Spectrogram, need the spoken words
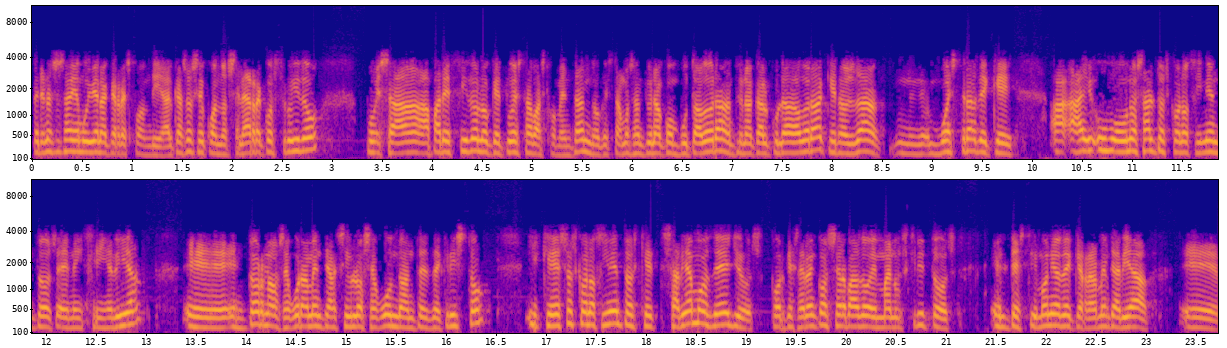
pero no se sabía muy bien a qué respondía. El caso es que cuando se le ha reconstruido, pues ha aparecido lo que tú estabas comentando, que estamos ante una computadora, ante una calculadora que nos da mm, muestra de que hay, hubo unos altos conocimientos en ingeniería, eh, en torno seguramente al siglo II antes de Cristo y que esos conocimientos que sabíamos de ellos porque se habían conservado en manuscritos el testimonio de que realmente había eh,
